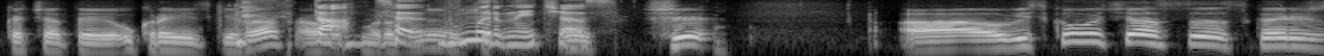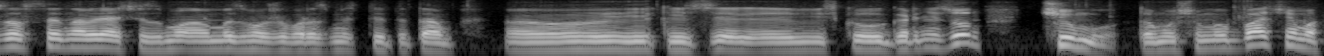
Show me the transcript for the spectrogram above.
качати український газ, Так, це в мирний час. Ще а у військовий час, е, скоріш за все, навряд чи ми зможемо розмістити там е, якийсь е, військовий гарнізон. Чому? Тому що ми бачимо,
